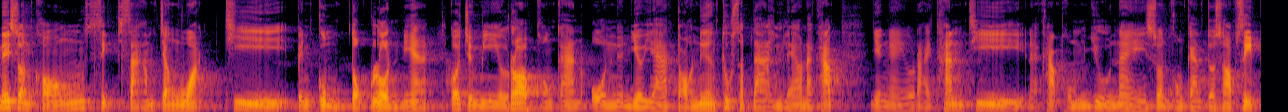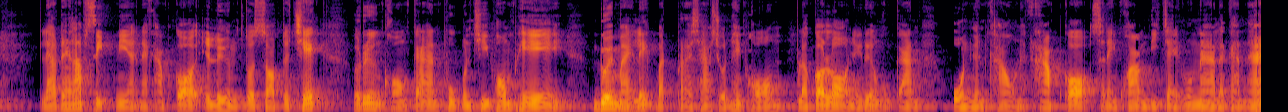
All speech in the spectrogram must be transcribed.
ในส่วนของ 13 จังหวัดที่เป็นกลุ่มตกหล่นเนี่ยก็จะมีรอบของการโอนเงินเยียวยาต่อเนื่องทุกสัปดาห์อยู่แล้วนะครับ ยังไงหลายท่านที่นะครับผมอยู่ในส่วนของการตรวจสอบสิทธิ์ แล้วได้รับสิทธิ์เนี่ยนะครับก็อย่าลืมตรวจสอบตัวจเช็ค เรื่องของการผูกบัญชีพร้อมเพย์ด้วยหมายเลขบัตรประชาชนให้พร้อม แล้วก็รอในเรื่องของการโอนเงินเข้านะครับ ก็แสดงความดีใจล่วงหน้าแล้วกันนะ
